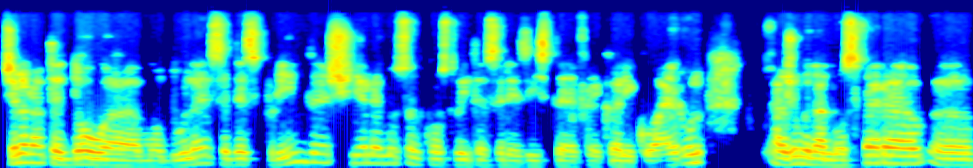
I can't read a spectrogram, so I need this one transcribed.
Celelalte două module se desprind și ele nu sunt construite să reziste frecării cu aerul, ajung în atmosferă, uh,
